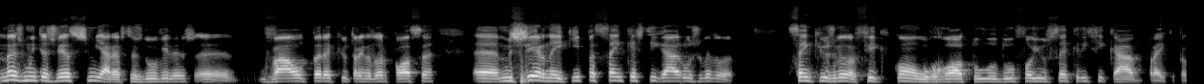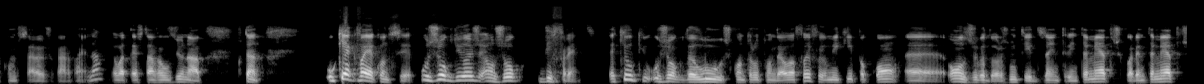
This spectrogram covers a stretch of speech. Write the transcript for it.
Mas muitas vezes semear estas dúvidas vale para que o treinador possa uh, mexer na equipa sem castigar o jogador. Sem que o jogador fique com o rótulo do foi o sacrificado para a equipa começar a jogar bem. Não, eu até estava lesionado. Portanto, o que é que vai acontecer? O jogo de hoje é um jogo diferente. Aquilo que o jogo da Luz contra o Tondela foi, foi uma equipa com uh, eh, 11 jogadores metidos em 30 metros, 40 metros,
